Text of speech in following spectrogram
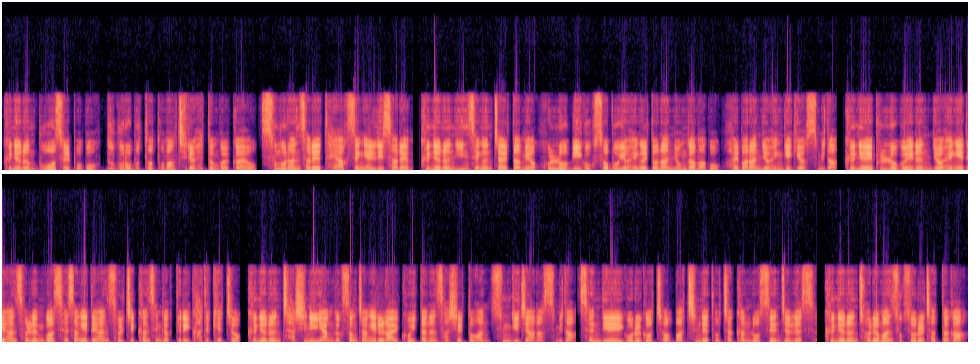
그녀는 무엇을 보고 누구로부터 도망치려 했던 걸까요? 21살의 대학생 엘리사 램. 그녀는 인생은 짧다며 홀로 미국 서부 여행을 떠난 용감하고 활발한 여행객이었습니다. 그녀의 블로그에는 여행에 대한 설렘과 세상에 대한 솔직한 생각들이 가득했죠. 그녀는 자신이 양극성 장애를 앓고 있다는 사실 또한 숨기지 않았습니다. 샌디에이고를 거쳐 마침내 도착한 로스앤젤레스. 그녀는 저렴한 숙소를 찾다가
